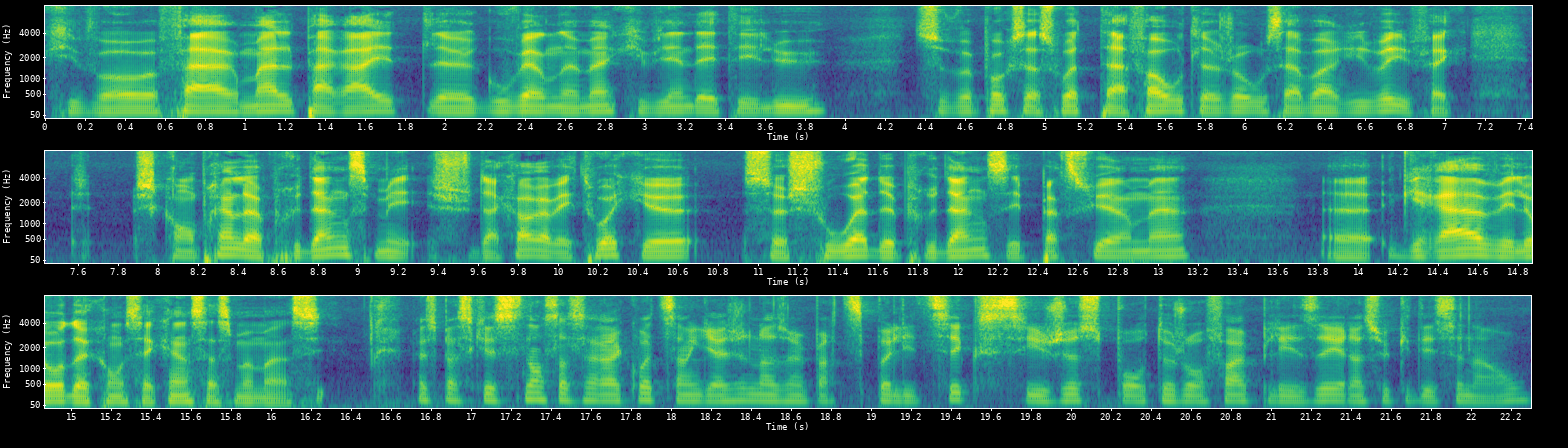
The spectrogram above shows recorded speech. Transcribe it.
qui va faire mal paraître le gouvernement qui vient d'être élu. Tu veux pas que ce soit de ta faute le jour où ça va arriver. Fait que je comprends leur prudence, mais je suis d'accord avec toi que ce choix de prudence est particulièrement euh, grave et lourde de conséquences à ce moment-ci. C'est parce que sinon, ça sert à quoi de s'engager dans un parti politique si c'est juste pour toujours faire plaisir à ceux qui décident en haut?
